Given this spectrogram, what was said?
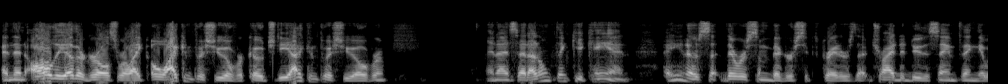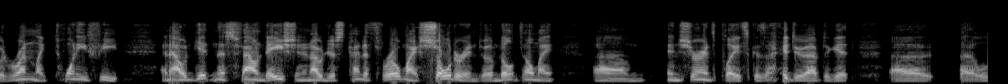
And then all the other girls were like, "Oh, I can push you over, coach D. I can push you over." And I said, "I don't think you can." And you know, so, there were some bigger sixth graders that tried to do the same thing. They would run like 20 feet, and I would get in this foundation, and I would just kind of throw my shoulder into them. Don't tell my um, insurance place because I do have to get uh, uh,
